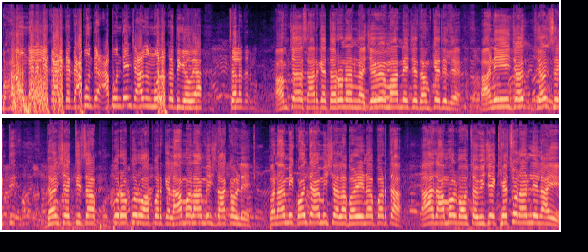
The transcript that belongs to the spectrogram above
भारावून गेलेले कार्यकर्ते. आपण ते आपण त्यांच्या अजून मुलाखती घेऊया. चला तर मग. आमच्या सारख्या तरुणांना जेवे मारण्याचे धमके दिले आणि जन जनशक्ती धनशक्तीचा पुरेपूर वापर केला. आम्हाला आमिष दाखवले पण आम्ही कोणत्या आमिषाला बळी न पडता आज अमोल भाऊचा विजय खेचून आणलेला आहे.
